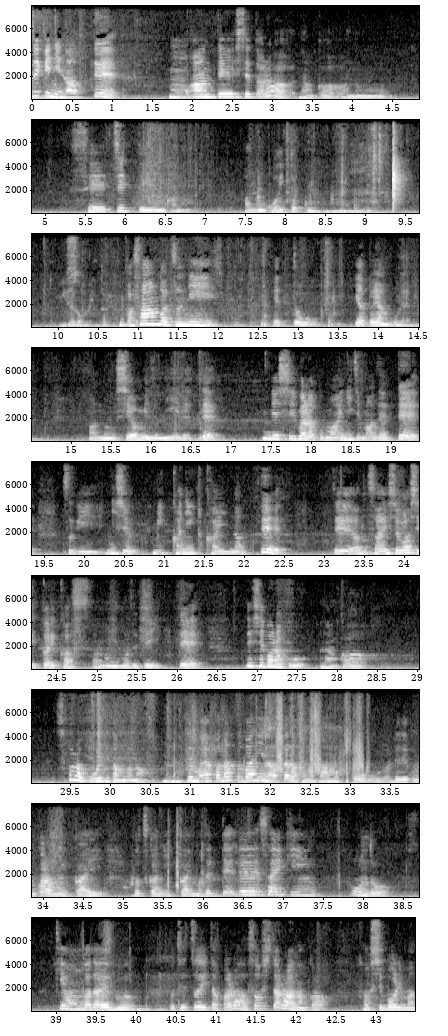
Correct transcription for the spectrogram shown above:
時期になってもう安定してたらなんかあの整地っていうんかな。あの置いとく、味噌みたい。なんか3月に、えっとやったやんこれ。あの塩水に入れてでしばらく毎日混ぜて次2週3日に1回になってであの最初はしっかりかすあの混ぜていってでしばらくなんかしばらく置いてたんかな、でもやっぱ夏場になったらその三膜工具が出てくるからもう1回2日に1回混ぜてで最近温度気温がだいぶ落ち着いたから、そしたらなんかその絞り混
